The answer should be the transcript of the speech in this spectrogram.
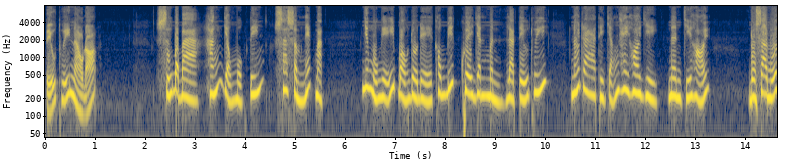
tiểu thúy nào đó. Sử bà bà, hắn giọng một tiếng, xa sầm nét mặt. Nhưng mụ nghĩ bọn đồ đệ không biết khuê danh mình là tiểu thúy. Nói ra thì chẳng hay ho gì, nên chỉ hỏi, rồi sao nữa?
